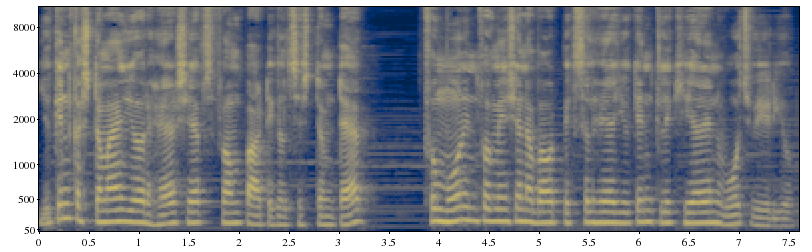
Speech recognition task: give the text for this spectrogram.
You can customize your hair shapes from particle system tab. For more information about pixel hair, you can click here and watch video.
